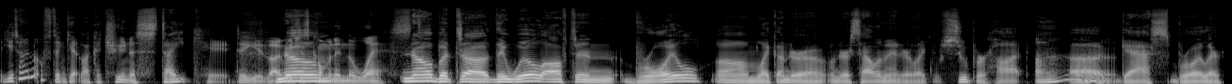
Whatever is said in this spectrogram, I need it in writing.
you don't often get like a tuna steak here, do you? Like, which is common in the West. No, but uh, they will often broil, um, like under a under a salamander, like super hot Ah. uh, gas broiler.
